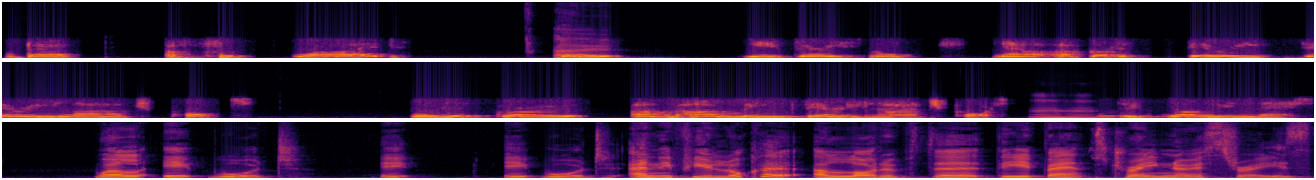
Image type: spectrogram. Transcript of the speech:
about a foot wide. So, yeah, very small. Now, I've got a very, very large pot. Would it grow? Um, I mean, very large pot. Would it grow in that? Well, it would. It it would. And if you look at a lot of the the advanced tree nurseries,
